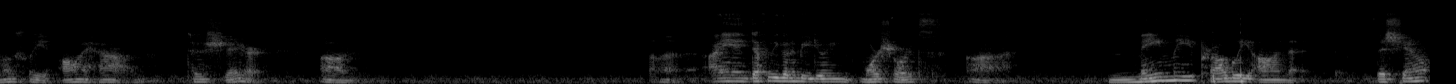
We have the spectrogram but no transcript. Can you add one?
mostly all I have to share. Um, uh, I am definitely going to be doing more shorts, uh, mainly probably on this channel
